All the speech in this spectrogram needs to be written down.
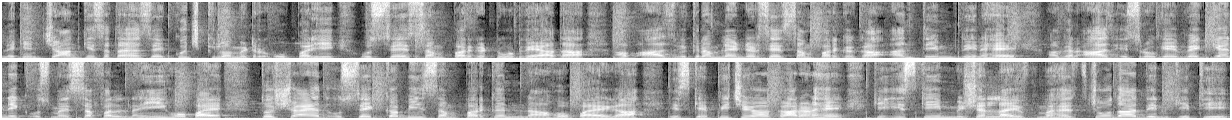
लेकिन चाँद की सतह से कुछ किलोमीटर ऊपर ही उससे संपर्क टूट गया था। अब आज विक्रम लैंडर से संपर्क का अंतिम दिन है। अगर आज इसरो के वैज्ञानिक उसमें सफल नहीं हो पाए तो शायद उससे कभी संपर्क ना हो पाएगा। इसके इसके पीछे का कारण है कि इसकी मिशन लाइफ महज 14 दिन की थी,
